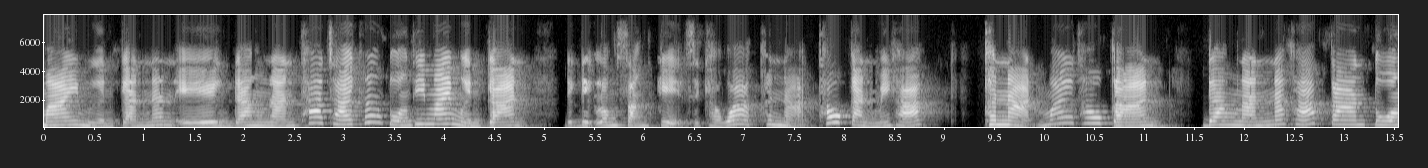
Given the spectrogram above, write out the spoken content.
ไม่เหมือนกันนั่นเอง ดังนั้นถ้าใช้เครื่องตวงที่ไม่เหมือนกัน เด็กๆลองสังเกตสิคะว่าขนาดเท่ากันไหมคะ ขนาดไม่เท่ากัน ดังนั้นนะคะ การตวง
